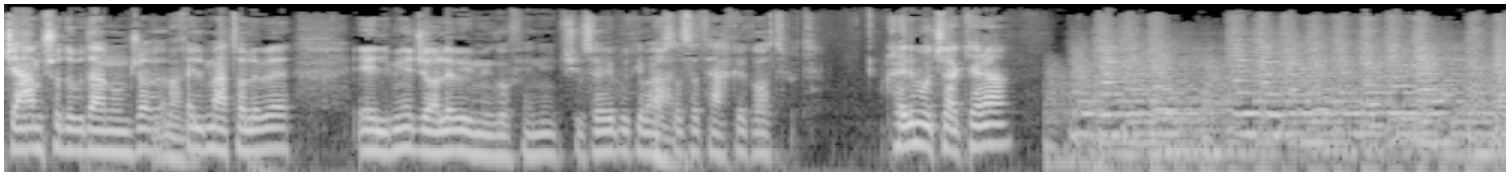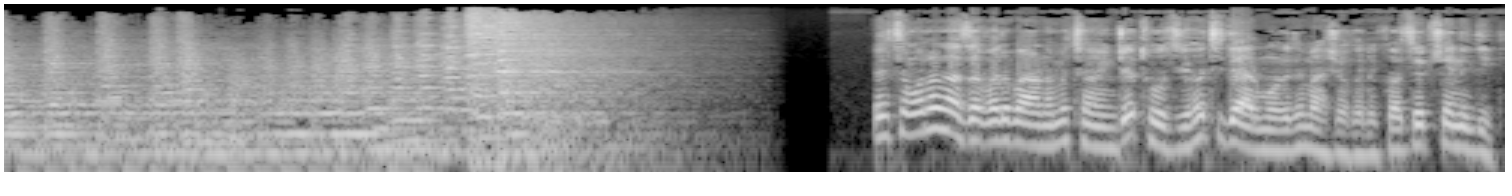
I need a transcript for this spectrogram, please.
جمع شده بودن اونجا خیلی مطالب علمی جالبی می‌گفت. یعنی چیزایی بود که بر اساس تحقیقات بود. خیلی متشکرم. احتمالا از اول برنامه تا اینجا توضیحاتی در مورد مشاغل کاذب شنیدید.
